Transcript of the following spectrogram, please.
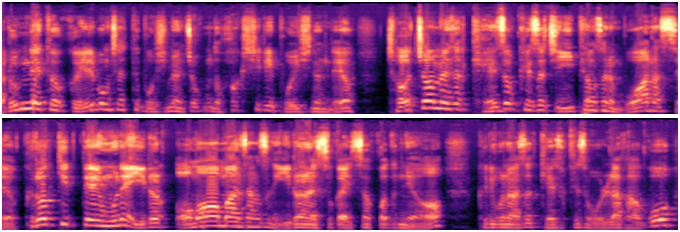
룸 네트워크 일봉 차트 보시면 조금 더 확실히 보이시는데요. 저점에서 계속해서 지금 이평선을 모아놨어요. 그렇기 때문에 이런 어마어마한 상승이 일어날 수가 있었거든요. 그리고 나서 계속해서 올라가고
